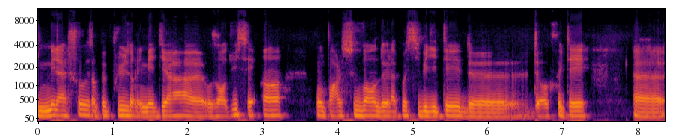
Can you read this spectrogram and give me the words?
met la chose un peu plus dans les médias euh, aujourd'hui. C'est un, on parle souvent de la possibilité de recruter euh,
